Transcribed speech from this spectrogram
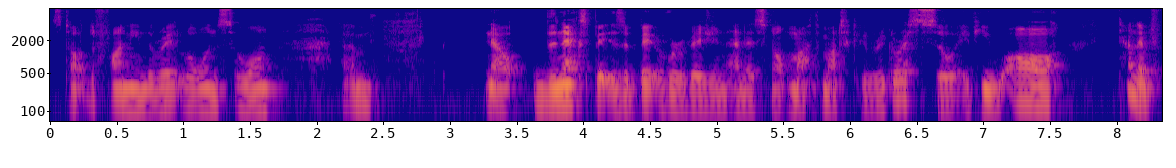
start defining the rate law and so on. Um, now, the next bit is a bit of revision and it's not mathematically rigorous. So if you are kind of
